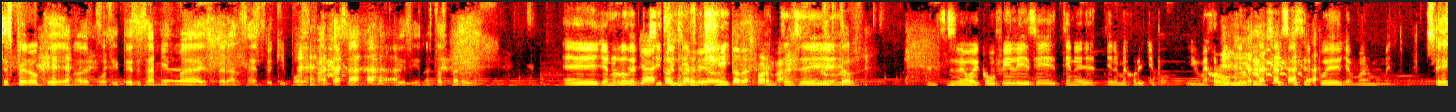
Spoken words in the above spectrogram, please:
Espero que no deposites esa misma esperanza en tu equipo de fantasy, porque si no estás perdido. Eh, yo no lo Ya deposito estoy en perdido de todas formas. Entonces, Víctor, entonces me voy con Philly. Sí, tiene, tiene mejor equipo y mejor momento, si es que se le puede llamar momento. sí,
